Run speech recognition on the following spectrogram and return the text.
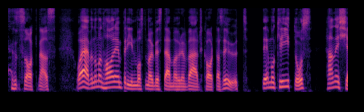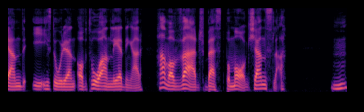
saknas. Och även om man har empirin måste man ju bestämma hur en världskarta ser ut. Demokritos, han är känd i historien av två anledningar. Han var världsbäst på magkänsla. mm,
